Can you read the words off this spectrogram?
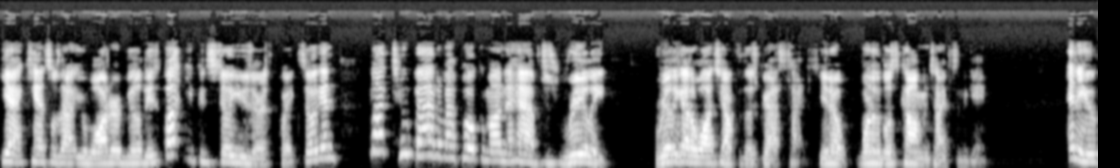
yeah, it cancels out your water abilities, but you can still use Earthquake. So again, not too bad of a Pokemon to have. Just really, really got to watch out for those grass types. You know, one of the most common types in the game. Anywho,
